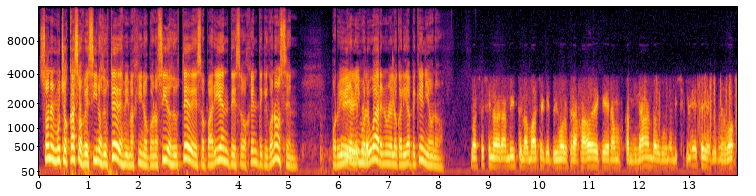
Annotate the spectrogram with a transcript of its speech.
Son en muchos casos vecinos de ustedes, me imagino, conocidos de ustedes o parientes o gente que conocen por vivir sí, en el mismo lugar, en una localidad pequeña o no no sé si nos habrán visto la marcha que tuvimos los trabajadores, que éramos caminando, algunos en bicicleta y algunos en moto.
